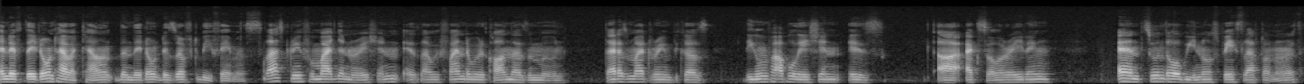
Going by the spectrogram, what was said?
And if they don't have a talent, then they don't deserve to be famous. Last dream for my generation is that we find a way to colonize the moon. That is my dream because the human population is uh, accelerating, and soon there will be no space left on Earth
